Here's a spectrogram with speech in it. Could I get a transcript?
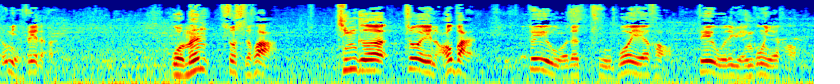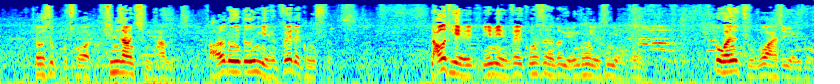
都免费的啊。我们说实话，金哥作为老板，对我的主播也好，对我的员工也好，都是不错的，经常请他们，好多东西都是免费的。公司，老铁也免费，公司很多员工也是免费的，不管是主播还是员工。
